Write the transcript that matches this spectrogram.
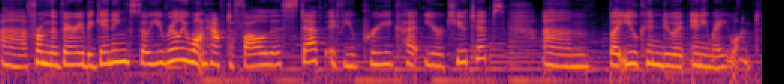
uh, from the very beginning, so you really won't have to follow this step if you pre-cut your Q-tips, um, but you can do it any way you want.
